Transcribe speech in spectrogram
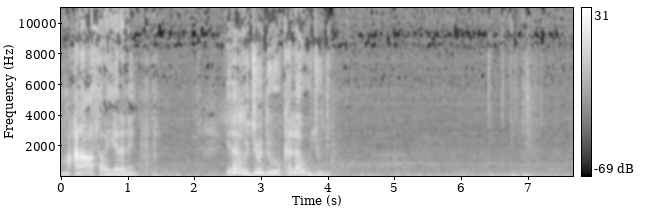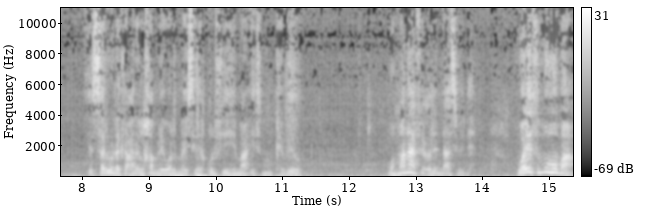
macnaa ahara yeelanayn. Idan wujuuduhu kalaa wujuudin yasaluunaka can alkhamri walmaysiri qul fiihimaa ismun kabiiru wa manaaficu linnaasi bay dheheen wa ismuhumaa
